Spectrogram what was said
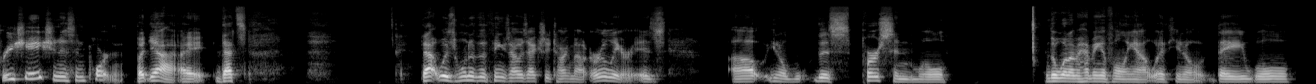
Appreciation is important. But yeah i that's that was one of the things i was actually talking about earlier is uh you know this person will the one i'm having a falling out with you know they will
